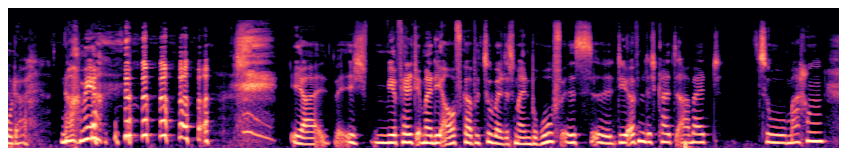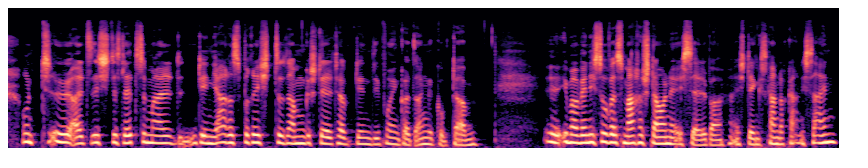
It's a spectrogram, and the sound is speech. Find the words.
oder noch mehr. Ja, ich, mir fällt immer die Aufgabe zu, weil das mein Beruf ist, äh, die Öffentlichkeitsarbeit zu machen. Und äh, als ich das letzte Mal den Jahresbericht zusammengestellt habe, den Sie vorhin kurz angeguckt haben, äh, immer wenn ich sowas mache, staune ich selber. Ich denke, es kann doch gar nicht sein,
